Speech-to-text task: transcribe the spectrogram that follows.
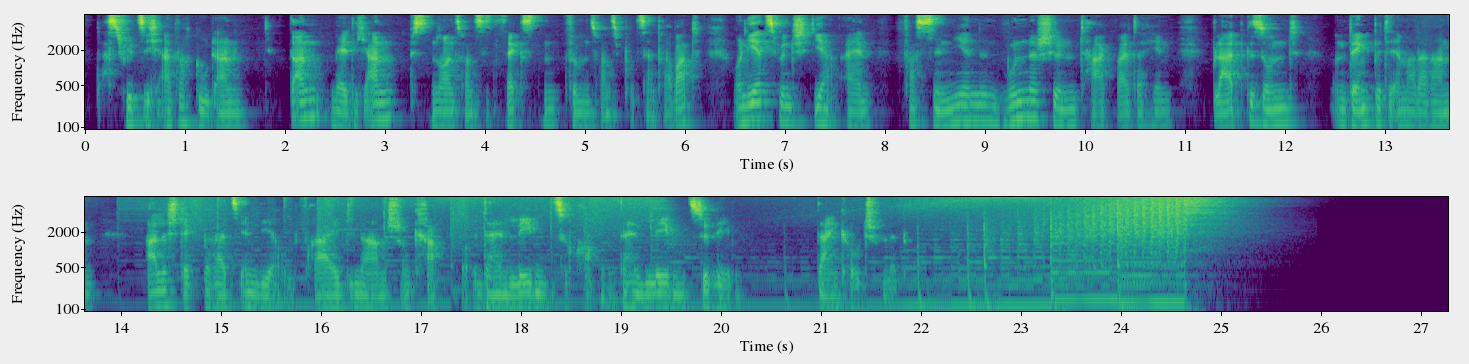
das fühlt sich einfach gut an. Dann melde dich an, bis zum 29.06. 25% Rabatt. Und jetzt wünsche ich dir einen faszinierenden, wunderschönen Tag weiterhin. Bleib gesund und denk bitte immer daran, alles steckt bereits in dir, um frei, dynamisch und kraftvoll dein Leben zu rocken, dein Leben zu leben. Dein Coach Philipp.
